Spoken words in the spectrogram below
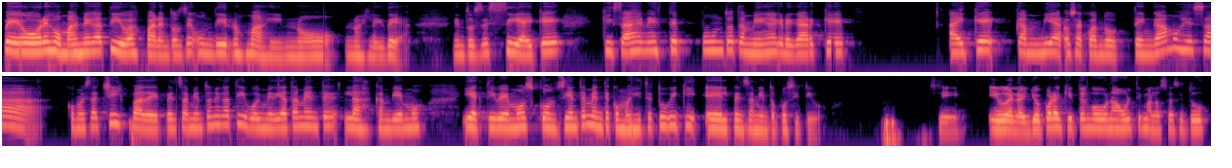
peores o más negativas para entonces hundirnos más y no, no es la idea. Entonces sí, hay que quizás en este punto también agregar que hay que cambiar, o sea, cuando tengamos esa como esa chispa de pensamiento negativo, inmediatamente las cambiemos y activemos conscientemente, como dijiste tú, Vicky, el pensamiento positivo. Sí, y bueno, yo por aquí tengo una última, no sé si tú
